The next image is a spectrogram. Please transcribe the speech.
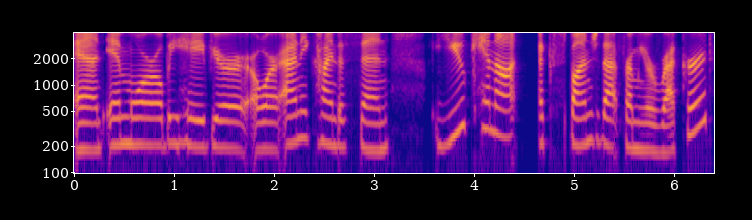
and immoral behavior or any kind of sin, you cannot expunge that from your record.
